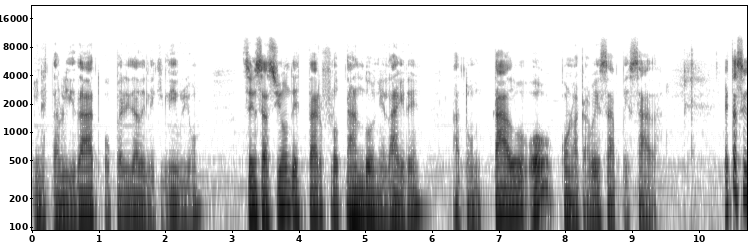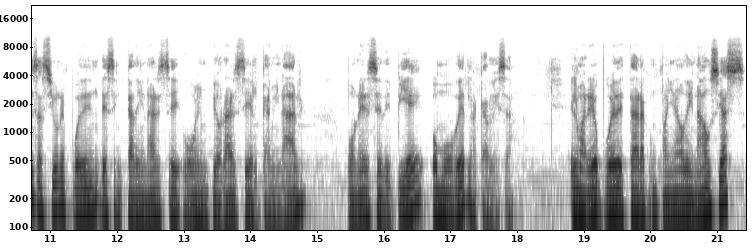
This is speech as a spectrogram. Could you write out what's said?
inestabilidad o pérdida del equilibrio, sensación de estar flotando en el aire, atontado o con la cabeza pesada. Estas sensaciones pueden desencadenarse o empeorarse el caminar, ponerse de pie o mover la cabeza. El mareo puede estar acompañado de náuseas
